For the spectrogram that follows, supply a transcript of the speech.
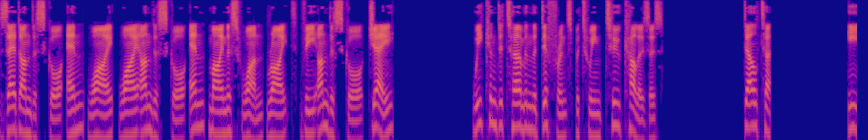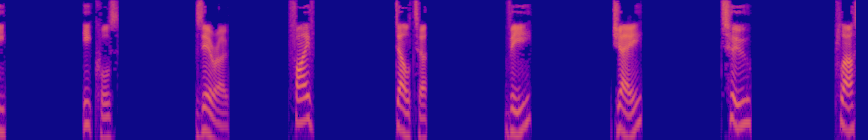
Z underscore N Y Y underscore N minus one right V underscore J We can determine the difference between two colors as delta E equals zero five delta V J two plus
